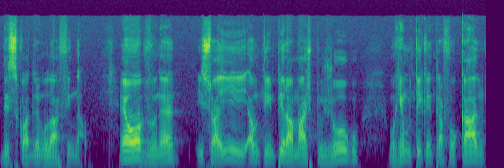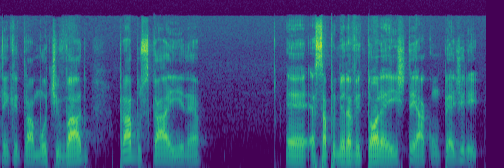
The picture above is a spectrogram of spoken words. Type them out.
desse quadrangular final. É óbvio, né? Isso aí é um tempero a mais para o jogo. O Remo tem que entrar focado, tem que entrar motivado para buscar aí, né? É, essa primeira vitória aí, estrear com o pé direito.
